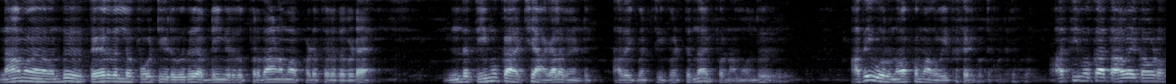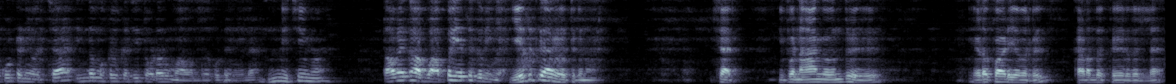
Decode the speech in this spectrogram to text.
நாம் வந்து தேர்தலில் போட்டியிடுவது அப்படிங்கிறது பிரதானமாக படுத்துறதை விட இந்த திமுக ஆட்சி அகல வேண்டும். அதை பற்றி மட்டும்தான் இப்போ நம்ம வந்து அதை ஒரு நோக்கமாக வைத்து செயல்பட்டு கொண்டிருக்கிறோம். அதிமுக தாவேகாவோட கூட்டணி வச்சா இந்த மக்கள் கட்சி தொடருமா அவங்க கூட்டணியில? நிச்சயமா. தாவேகா அப்ப அப்ப ஏத்துக்குவீங்க. எதுக்காக ஏற்றுக்கணும் சரி இப்போ நாங்கள் வந்து எடப்பாடி அவர்கள் கடந்த தேர்தலில்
